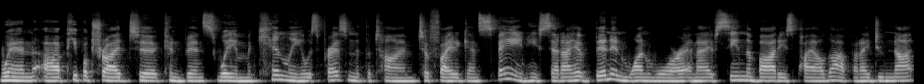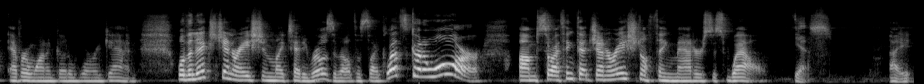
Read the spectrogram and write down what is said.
when uh, people tried to convince William McKinley, who was president at the time, to fight against Spain. He said, I have been in one war and I have seen the bodies piled up, and I do not ever want to go to war again. Well, the next generation, like Teddy Roosevelt, is like, let's go to war. Um, so I think that generational thing matters as well. Yes, I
